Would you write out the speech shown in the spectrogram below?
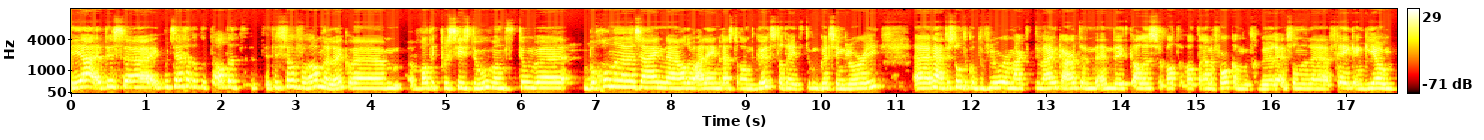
Ja, het is, uh, ik moet zeggen dat het altijd, het is zo veranderlijk uh, wat ik precies doe. Want toen we begonnen zijn, uh, hadden we alleen restaurant Guts. Dat heette toen Guts in Glory. nou, toen stond ik op de vloer, maakte ik de wijnkaart en, en deed ik alles wat, wat er aan de voorkant moet gebeuren. En stonden Freek en Guillaume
